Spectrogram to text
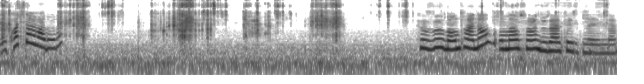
O kaç tane vardı orada? Hızlı hızlı 10 tane al ondan sonra düzeltirsin elinde.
